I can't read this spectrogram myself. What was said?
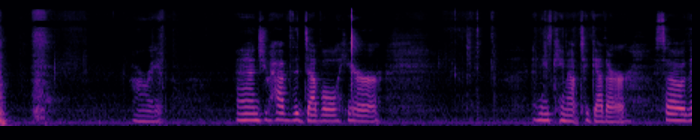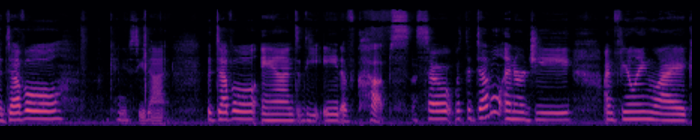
All right. And you have the devil here. And these came out together. So the devil, can you see that? The devil and the eight of cups. So with the devil energy, I'm feeling like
